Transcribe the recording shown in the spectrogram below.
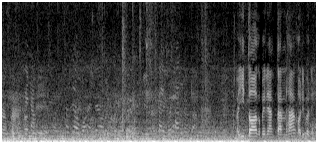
นั่งหนา ไปนั่งถ้าเจ้าบอกให้เจ้าไปเพื่อท่าน ไปอี ต่อกับเป็นยางตันทางเขาที่ปะเนี่ย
